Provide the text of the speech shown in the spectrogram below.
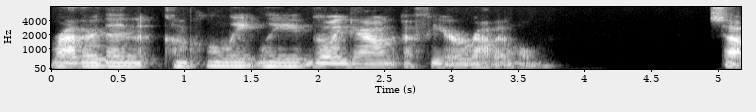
rather than completely going down a fear rabbit hole. So,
